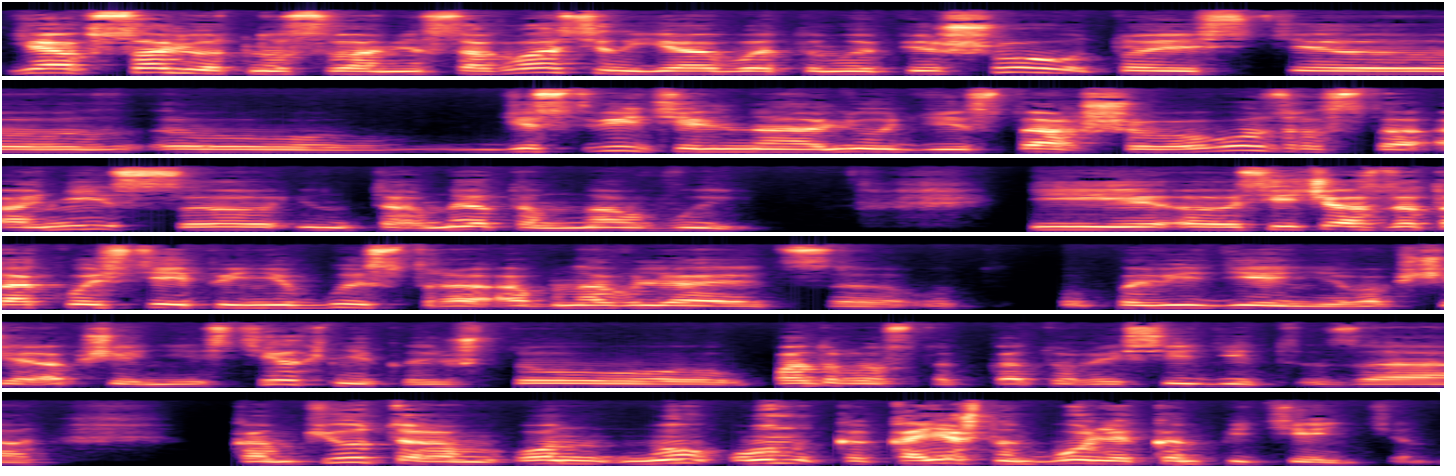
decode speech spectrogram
Я абсолютно с вами согласен, я об этом и пишу. То есть, э, э, действительно, люди старшего возраста, они с интернетом на «вы». И э, сейчас до такой степени быстро обновляется поведение, вообще общение с техникой, что подросток, который сидит за компьютером, он, ну, он, конечно, более компетентен.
